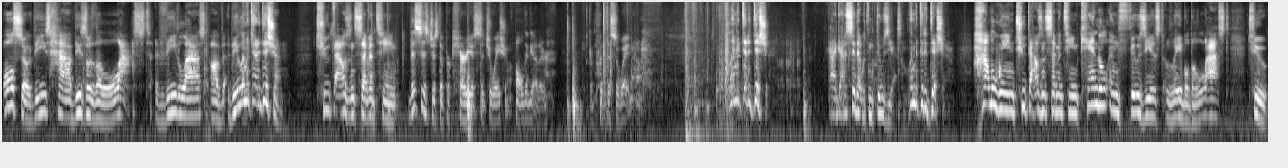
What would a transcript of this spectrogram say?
also, these have, these are the last, the last of the limited edition 2017. This is just a precarious situation altogether. I can put this away now. Limited edition. I gotta say that with enthusiasm. Limited edition. Halloween 2017 Candle Enthusiast label, the last two.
